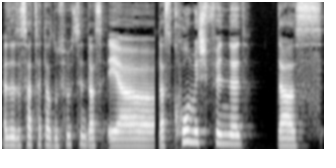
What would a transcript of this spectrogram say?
also das war 2015, dass er das komisch findet, dass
